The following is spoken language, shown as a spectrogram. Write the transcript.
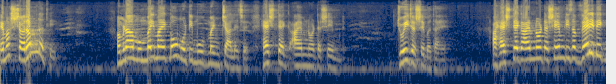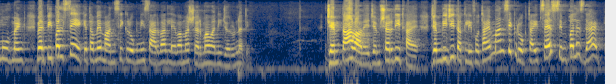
એમાં શરમ નથી. હમણાં મુંબઈમાં એક બહુ મોટી મૂવમેન્ટ ચાલે છે. હેશટેગ આઈ એમ નોટ અશેમ્ડ જોઈ જશે બધાએ. આ hashtag I am not ashamed is a very big movement where people say કે તમે માનસિક રોગની સારવાર લેવામાં શરમાવાની જરૂર નથી. જેમ તાવ આવે, જેમ શરદી થાય, જેમ બીજી તકલીફો થાય, માનસિક રોગ થાય. It's as simple as that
